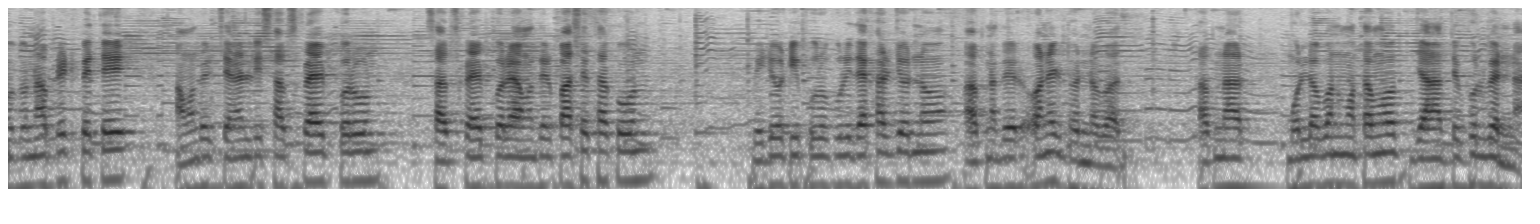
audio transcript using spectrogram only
নতুন আপডেট পেতে আমাদের চ্যানেলটি সাবস্ক্রাইব করুন, সাবস্ক্রাইব করে আমাদের পাশে থাকুন। ভিডিওটি পুরোপুরি দেখার জন্য আপনাদের অনেক ধন্যবাদ। আপনার মূল্যবান মতামত জানাতে ভুলবেন না।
